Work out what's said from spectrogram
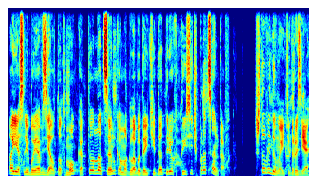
А если бы я взял тот мокко, то наценка могла бы дойти до 3000%. Что вы думаете, друзья?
